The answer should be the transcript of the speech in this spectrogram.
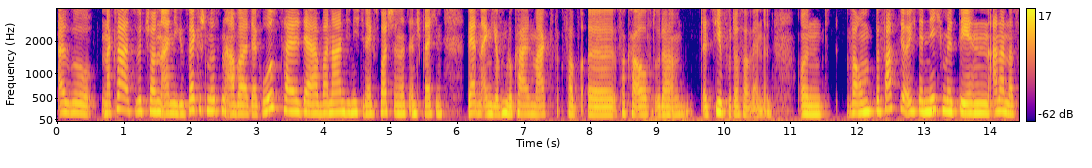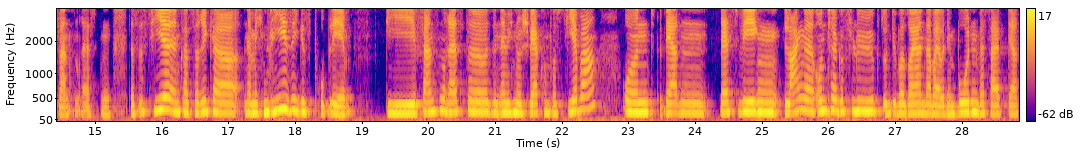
also na klar, es wird schon einiges weggeschmissen, aber der Großteil der Bananen, die nicht den Exportstandards entsprechen, werden eigentlich auf dem lokalen Markt ver äh, verkauft oder als Tierfutter verwendet. Und warum befasst ihr euch denn nicht mit den Ananaspflanzenresten? Das ist hier in Costa Rica nämlich ein riesiges Problem. Die Pflanzenreste sind nämlich nur schwer kompostierbar und werden deswegen lange untergepflügt und übersäuern dabei den Boden, weshalb der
